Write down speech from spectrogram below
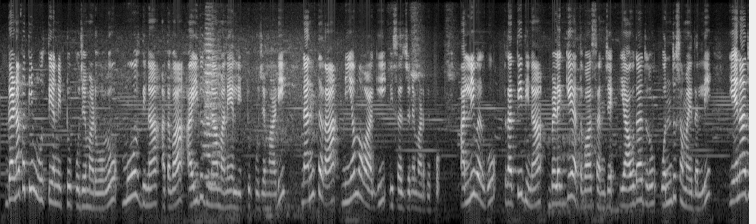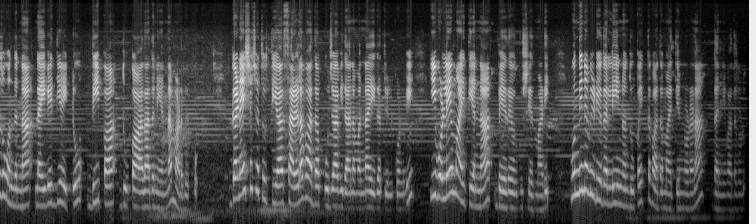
ಗಣಪತಿ ಮೂರ್ತಿಯನ್ನಿಟ್ಟು ಪೂಜೆ ಮಾಡುವವರು ಮೂರು ದಿನ ಅಥವಾ ಐದು ದಿನ ಮನೆಯಲ್ಲಿಟ್ಟು ಪೂಜೆ ಮಾಡಿ ನಂತರ ನಿಯಮವಾಗಿ ವಿಸರ್ಜನೆ ಮಾಡಬೇಕು. ಅಲ್ಲಿವರೆಗೂ ಪ್ರತಿದಿನ ಬೆಳಗ್ಗೆ ಅಥವಾ ಸಂಜೆ ಯಾವುದಾದರೂ ಒಂದು ಸಮಯದಲ್ಲಿ ಏನಾದರೂ ಒಂದನ್ನು ನೈವೇದ್ಯ ಇಟ್ಟು ದೀಪ, ಧೂಪ, ಆರಾಧನೆಯನ್ನು ಮಾಡಬೇಕು. ಗಣೇಶ ಚತುರ್ಥಿಯ ಸರಳವಾದ ಪೂಜಾ ವಿಧಾನವನ್ನು ಈಗ ತಿಳ್ಕೊಂಡ್ವಿ. ಈ ಒಳ್ಳೆಯ ಮಾಹಿತಿಯನ್ನು ಬೇರೆಯವ್ರಿಗೂ ಶೇರ್ ಮಾಡಿ. ಮುಂದಿನ ವಿಡಿಯೋದಲ್ಲಿ ಇನ್ನೊಂದು ಉಪಯುಕ್ತವಾದ ಮಾಹಿತಿಯನ್ನು ನೋಡೋಣ. ಧನ್ಯವಾದಗಳು.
